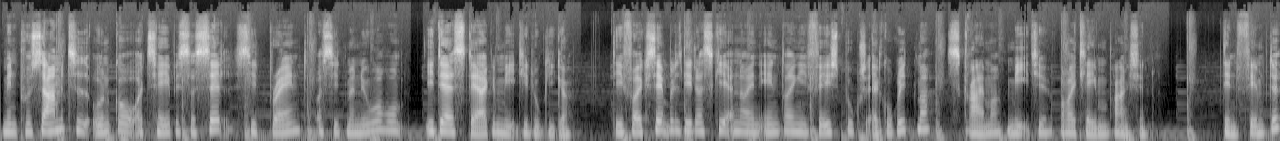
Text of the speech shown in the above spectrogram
men på samme tid undgår at tabe sig selv, sit brand og sit manøvrerum i deres stærke medielogikker. Det er for eksempel det, der sker, når en ændring i Facebooks algoritmer skræmmer medie- og reklamebranchen. Den femte.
